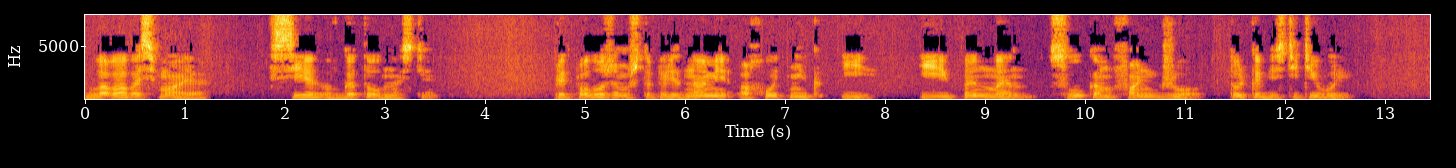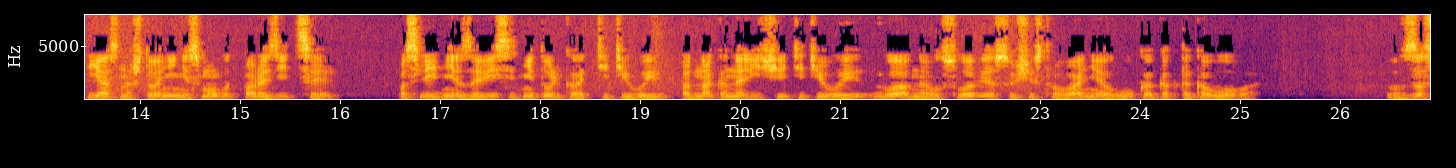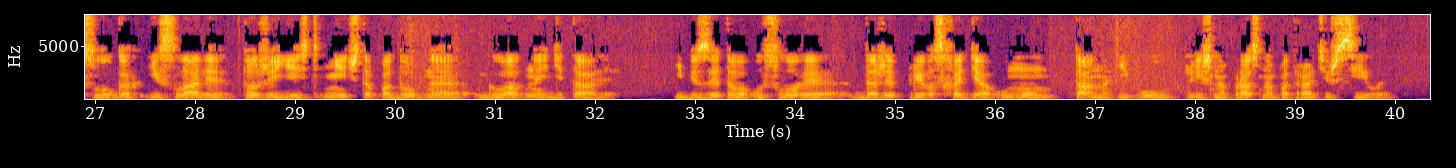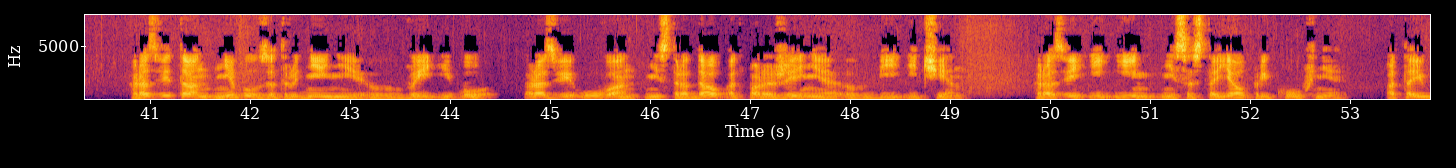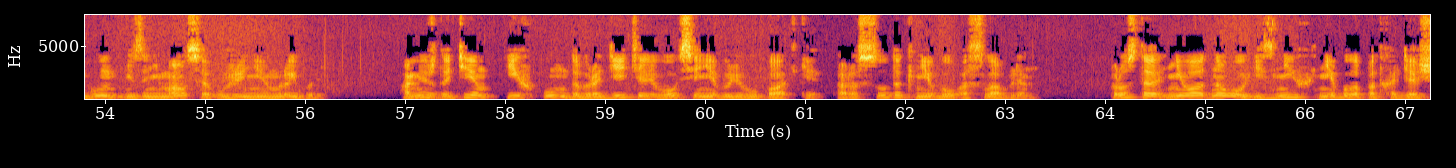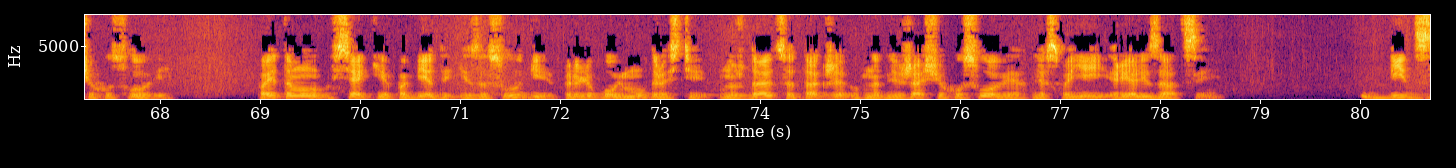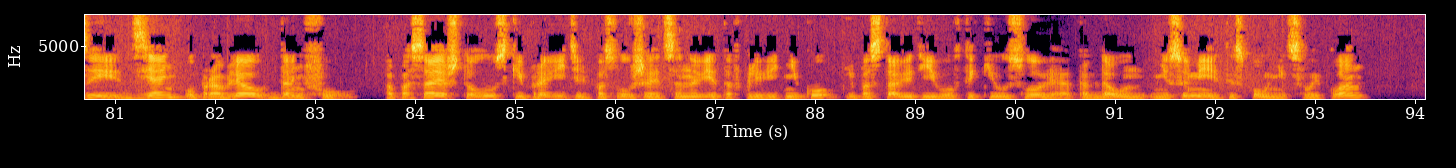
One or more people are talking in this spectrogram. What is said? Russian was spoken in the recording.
Глава восьмая. Все в готовности. Предположим, что перед нами охотник И и Пенмен с луком Фанчжо, только без тетивы. Ясно, что они не смогут поразить цель. Последнее зависит не только от тетивы, однако наличие тетивы – главное условие существования лука как такового. В заслугах и славе тоже есть нечто подобное главной детали. И без этого условия, даже превосходя умом Тана и У, лишь напрасно потратишь силы. Разве Тан не был в затруднении в Вэй и Бо? Разве У Ван не страдал от поражения в Би и Чен? Разве И Инь не состоял при кухне, а Тайгун не занимался ужинием рыбы? А между тем их ум-добродетель вовсе не были в упадке, а рассудок не был ослаблен. Просто ни у одного из них не было подходящих условий. Поэтому всякие победы и заслуги при любой мудрости нуждаются также в надлежащих условиях для своей реализации. Бидзи Дзянь управлял Даньфу, Опасаясь, что лузский правитель послушается наветов клеветников и поставит его в такие условия, когда он не сумеет исполнить свой план,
